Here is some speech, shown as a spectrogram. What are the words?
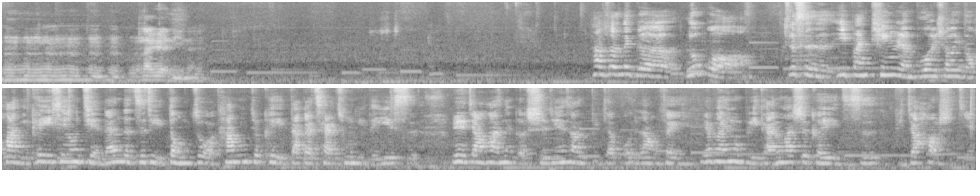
嗯哼哼哼哼哼，那月你呢？他说：“那个，如果就是一般听人不会手语的话，你可以先用简单的肢体动作，他们就可以大概猜出你的意思。因为这样的话，那个时间上比较不会浪费。要不然用笔谈的话是可以，只是比较耗时间。”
